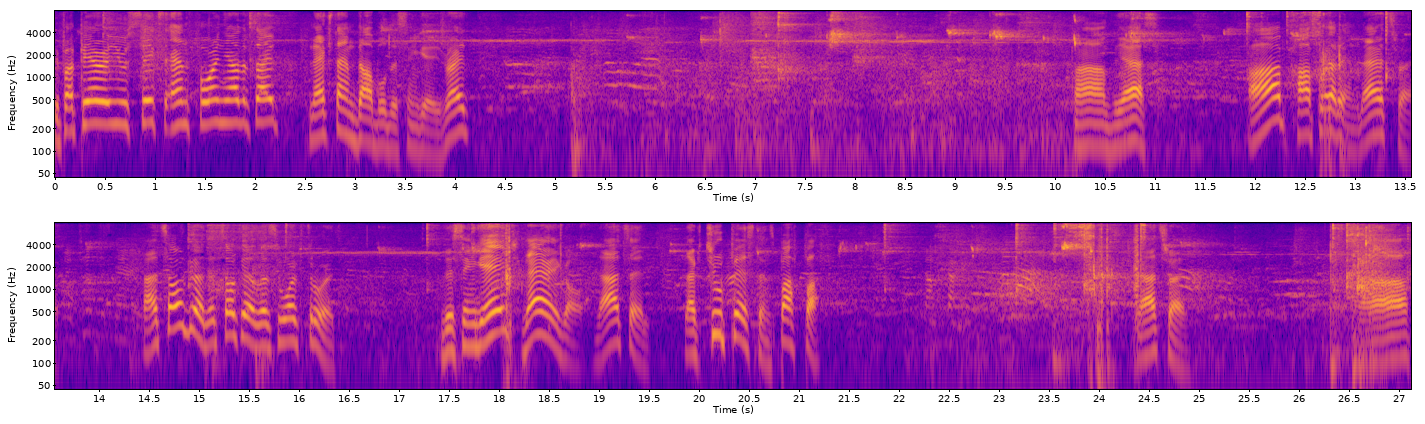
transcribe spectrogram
If I parry you six and four on the other side, next time double disengage, right? Um, yes. Up, hop right in. That's right. That's all good. That's okay. Let's work through it. Disengage. There you go. That's it. Like two pistons. Puff, puff. That's right. Up.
